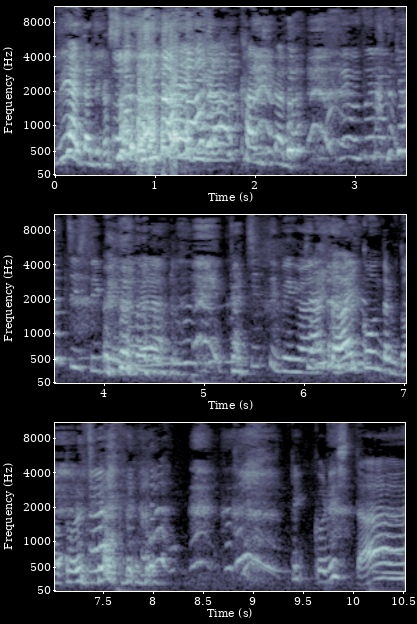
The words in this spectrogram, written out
目やったっていうかそういう振り返りが感じたの。でもそれをキャッチしてくれたからガチって目がちゃんとアイコンタクトは取れてる びっくりした。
